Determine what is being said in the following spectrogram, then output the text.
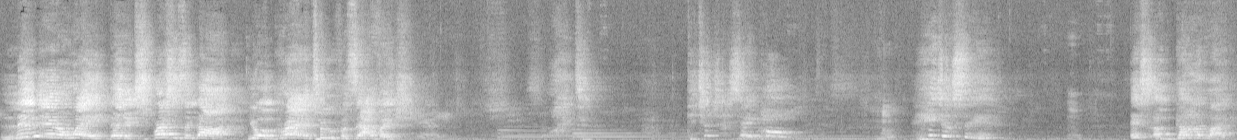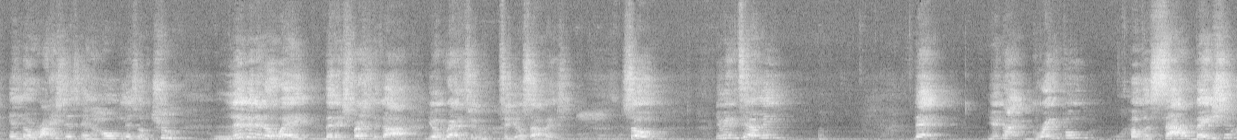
living in a way that expresses to God your gratitude for salvation. What? Did you just say, Paul? He just said, it's a God-like in the righteousness and holiness of truth, living in a way that expresses to God your gratitude to your salvation. So, you mean to tell me that you're not grateful for the salvation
